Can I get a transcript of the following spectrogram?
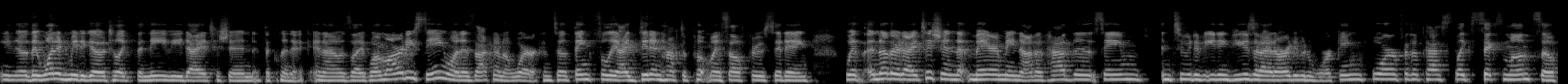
you know, they wanted me to go to like the Navy dietitian at the clinic. And I was like, well, I'm already seeing one. Is that going to work? And so thankfully, I didn't have to put myself through sitting with another dietitian that may or may not have had the same intuitive eating views that I'd already been working for for the past like six months. So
